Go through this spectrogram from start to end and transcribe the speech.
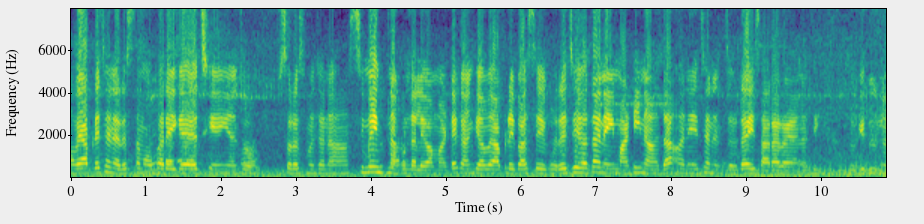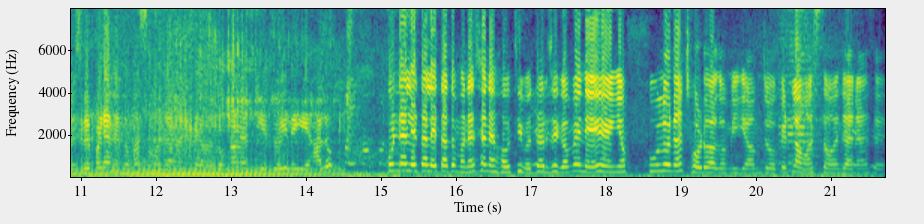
હવે આપણે છે ને રસ્તામાં ઊભા રહી ગયા છીએ અહીંયા જો. સરસ મજાના સિમેન્ટના કુંડા લેવા માટે, કારણ કે હવે આપણી પાસે ઘરે જે હતા ને એ માટીના હતા અને એ છે ને જરાય સારા રહ્યા નથી. તો કીધું નજરે પડ્યા ને તો મસ્ત મજાના છે. હવે રોકાણા છીએ, જોઈ લઈએ. હાલો. કુંડા લેતા લેતા તો મને છે ને સૌથી વધારે જે ગમે ને એ અહીંયા ફૂલોના છોડવા ગમી ગયા. આમ જો કેટલા મસ્ત મજાના છે.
